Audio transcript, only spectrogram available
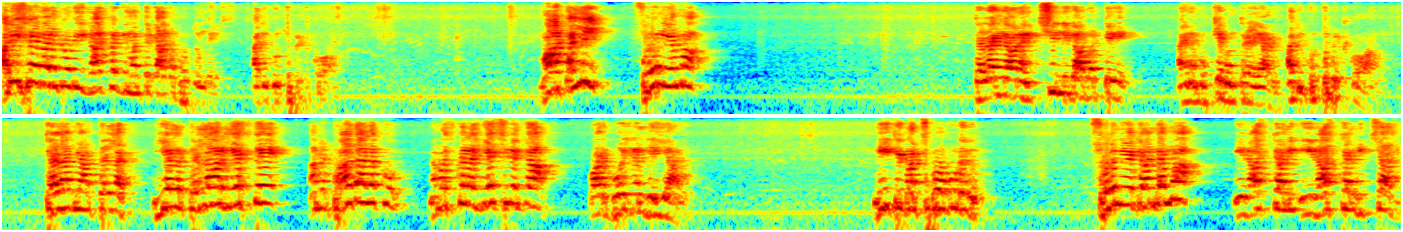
హరీష్ రావు అంటోడి రాష్ట్రానికి మంత్రి కాకపోతుంది అది గుర్తుపెట్టుకోవాలి. మా తల్లి సోనియమ్మ తెలంగాణ ఇచ్చింది కాబట్టి ఆయన ముఖ్యమంత్రి అయ్యాడు. అది గుర్తుపెట్టుకోవాలి. తెలంగాణ తెల్ల ఇవాళ తెల్లారు లేస్తే ఆమె పాదాలకు నమస్కారం చేసినాక వాడు భోజనం చెయ్యాలి నీతి మర్చిపోకూడదు. సోనియా గాంధీ అమ్మ ఈ రాష్ట్రాన్ని ఈ రాష్ట్రాన్ని ఇచ్చారు.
